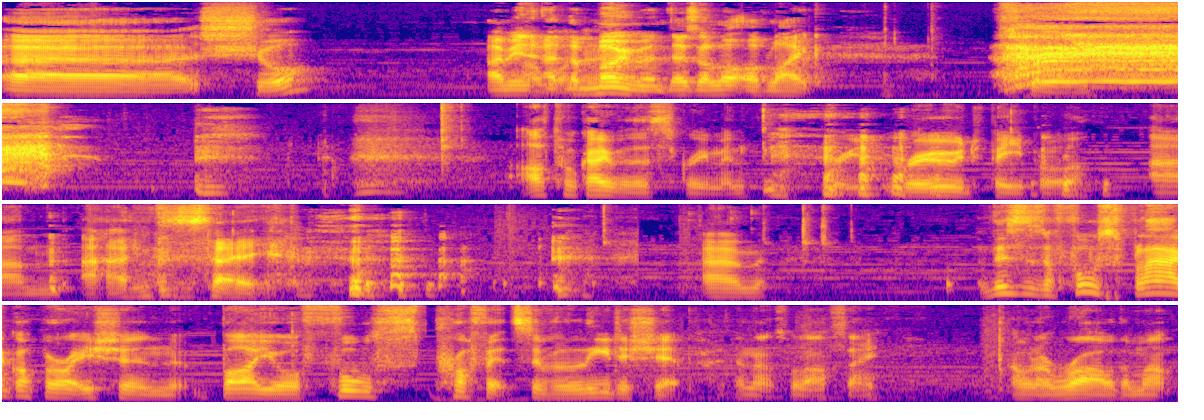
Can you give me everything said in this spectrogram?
Uh, sure. I mean, I at the wanna- moment, there's a lot of like. I'll talk over the screaming, rude, rude people, um, and say, um, "This is a false flag operation by your false prophets of leadership," and that's what I'll say. I want to rile them up.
